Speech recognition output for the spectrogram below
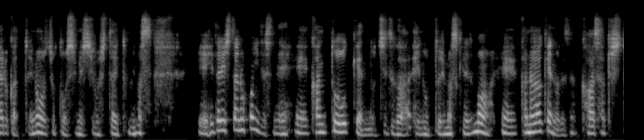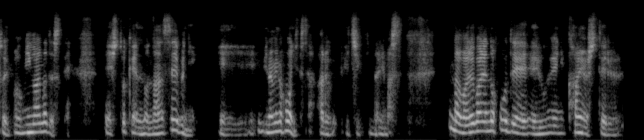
あるかというのをちょっとお示しをしたいと思います。えー、左下の方にですね、え関東圏の地図が、え載っておりますけれども、え神奈川県のですね、川崎市という、ま海側のですね、え首都圏の南西部に、え南の方にですね、ある地域になります。今、我々の方で運営に関与している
